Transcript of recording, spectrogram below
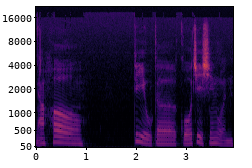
然后第五个国际新闻，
